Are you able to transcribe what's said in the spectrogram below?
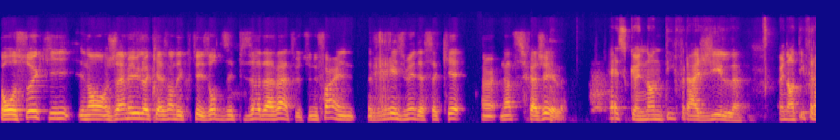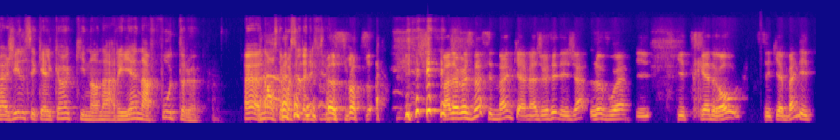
Pour ceux qui n'ont jamais eu l'occasion d'écouter les autres épisodes avant, tu veux-tu nous faire un résumé de ce qu'est un antifragile? Qu'est-ce qu'un antifragile? Un antifragile, c'est quelqu'un qui n'en a rien à foutre. Euh, non, c'était pas ça la définition. c'est pas ça. Malheureusement, c'est de même que la majorité des gens le voient. Et ce qui est très drôle, c'est qu'il y a bien des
